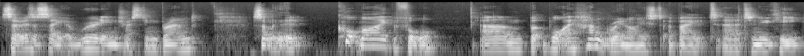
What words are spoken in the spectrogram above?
So as I say, a really interesting brand. Something that caught my eye before, um, but what I hadn't realised about uh, Tanuki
